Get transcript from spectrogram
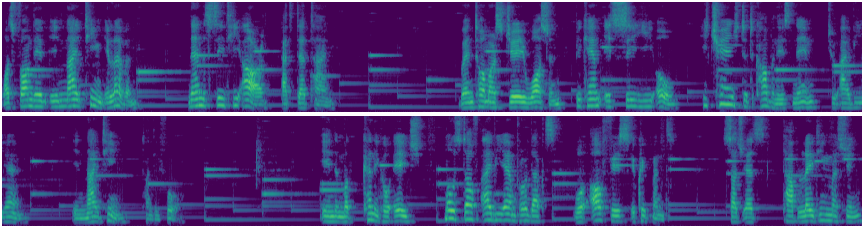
was founded in 1911, named CTR at that time. When Thomas J. Watson became its CEO, he changed the company's name to IBM in 1924. In the mechanical age, most of IBM products were office equipment, such as tabulating machine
